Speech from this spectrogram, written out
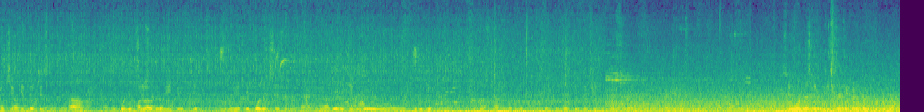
కొంచెం కింద వచ్చేసింది. పోలీస్ మళ్ళీ. రీపేర్ ఎన్ని పోలింగ్ స్టేషన్ తిరిగి సో ఓటర్ స్లిప్ ఇచ్చినది ఎక్కడ పెట్టుకుంటున్నాను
